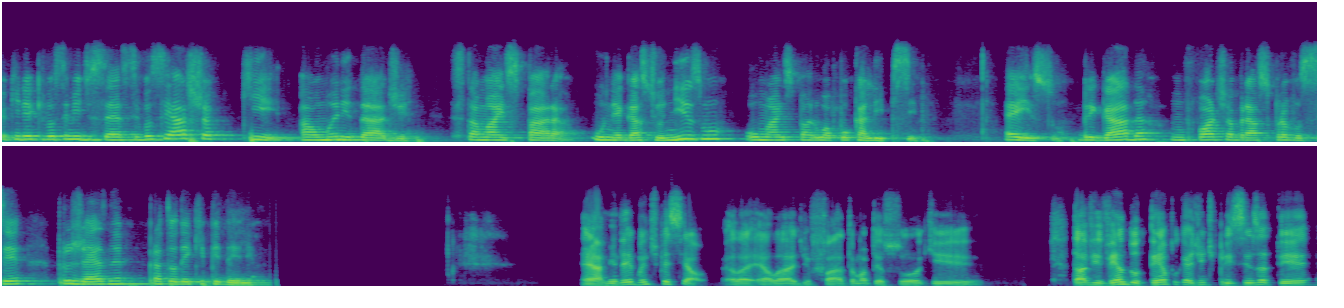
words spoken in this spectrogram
Eu queria que você me dissesse: você acha que a humanidade está mais para o negacionismo ou mais para o apocalipse? É isso. Obrigada. Um forte abraço para você, para o Gessner, para toda a equipe dele. É, a Arminda é muito especial. Ela, ela, de fato, é uma pessoa que está vivendo o tempo que a gente precisa ter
